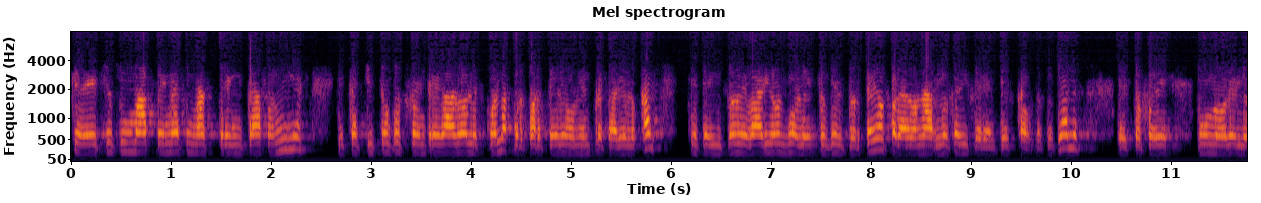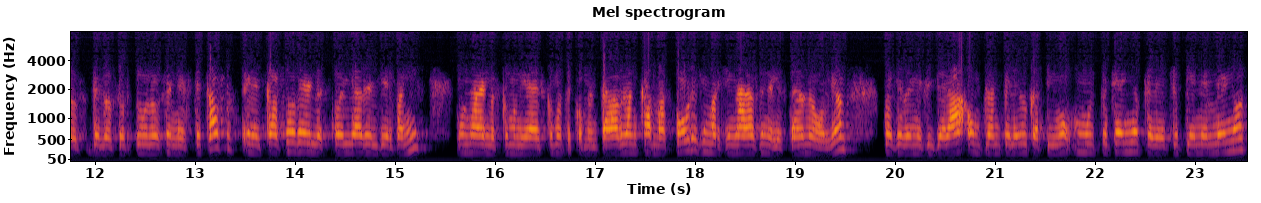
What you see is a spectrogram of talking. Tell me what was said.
que de hecho suma apenas unas 30 familias. El cachito pues, fue entregado a la escuela por parte de un empresario local que se hizo de varios boletos del sorteo para donarlos a diferentes causas sociales. Esto fue uno de los de los sortudos en este caso. En el caso de la escuela del Yerbanís, una de las comunidades, como te comentaba, Blanca, más pobres y marginadas en el estado de Nuevo León, pues se beneficiará a un plantel educativo muy pequeño que de hecho tiene menos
